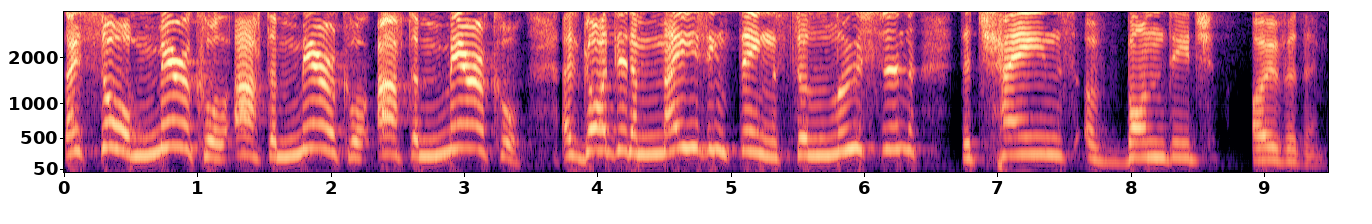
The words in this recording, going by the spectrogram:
They saw miracle after miracle after miracle as God did amazing things to loosen the chains of bondage over them.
